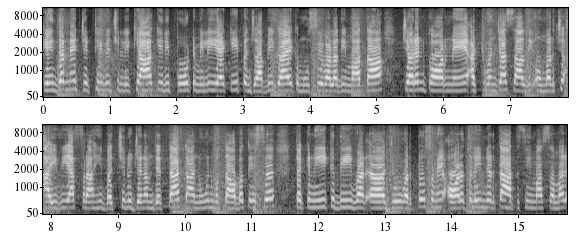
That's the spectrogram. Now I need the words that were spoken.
ਕੇਂਦਰ ਨੇ ਚਿੱਠੀ ਵਿੱਚ ਲਿਖਿਆ ਕਿ ਰਿਪੋਰਟ ਮਿਲੀ ਹੈ ਕਿ ਪੰਜਾਬੀ ਗਾਇਕ ਮੂਸੇਵਾਲਾ ਦੀ ਮਾਤਾ ਚਰਨ ਕੌਰ ਨੇ 58 ਸਾਲ ਦੀ ਉਮਰ 'ਚ IVF ਰਾਹੀਂ ਬੱਚੇ ਨੂੰ ਜਨਮ ਦਿੱਤਾ। ਕਾਨੂੰਨ ਮੁਤਾਬਕ ਇਸ ਤਕਨੀਕ ਦੀ ਜੋ ਵਰਤੋਂ ਸਮੇਂ ਔਰਤ ਲਈ ਨਿਰਧਾਰਤ ਸੀਮਾ ਸਮਰ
